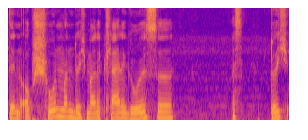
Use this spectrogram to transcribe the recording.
denn obschon man durch meine kleine Größe. Was? Durch.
